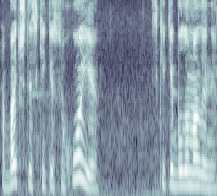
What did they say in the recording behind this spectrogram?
А бачите, скільки сухої, скільки було малини.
